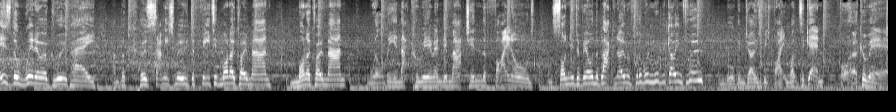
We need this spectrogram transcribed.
is the winner of Group A. And because Sammy Smooth defeated Monochrome Man, Monochrome Man will be in that career ending match in the finals. And Sonya Deville and the Black Nova for the win will be going through, and Morgan Jones will be fighting once again for her career.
